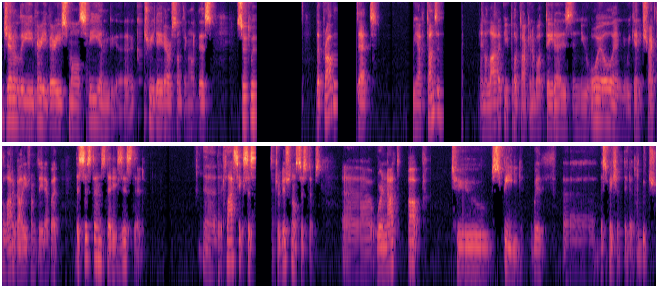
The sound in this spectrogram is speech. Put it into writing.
generally very very small city and uh, country data or something like this. So the problem that we have tons of and a lot of people are talking about data is the new oil and we can extract a lot of value from data but the systems that existed uh, the classic systems traditional systems uh, were not up to speed with uh, the spatial data deluge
